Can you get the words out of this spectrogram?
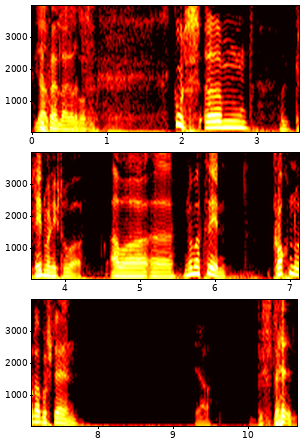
ja Ist halt leider so. Gut. Ähm, reden wir nicht drüber. Aber äh, Nummer 10. Kochen oder bestellen? Ja. Bestellen.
